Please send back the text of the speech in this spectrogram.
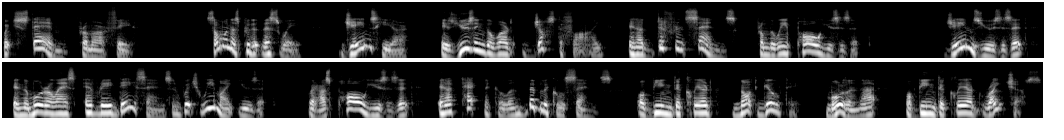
which stem from our faith. Someone has put it this way James here is using the word justify in a different sense from the way Paul uses it. James uses it in the more or less everyday sense in which we might use it, whereas Paul uses it in a technical and biblical sense of being declared not guilty. More than that, of being declared righteous.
